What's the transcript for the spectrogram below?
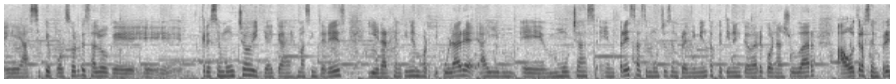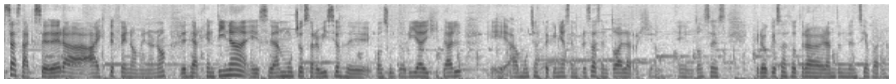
Eh, así que por suerte es algo que, eh, crece mucho y que hay cada vez más interés y en Argentina en particular hay eh, muchas empresas y muchos emprendimientos que tienen que ver con ayudar a otras empresas a acceder a, este fenómeno. ¿no? Desde Argentina eh, se dan muchos servicios de consultoría digital eh, a muchas pequeñas empresas en toda la región. Entonces creo que esa es otra gran tendencia para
